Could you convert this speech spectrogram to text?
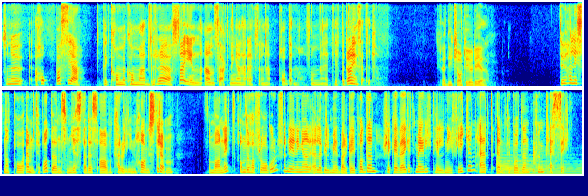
Så nu hoppas jag det kommer komma drösa in ansökningar här efter den här podden. Som är ett jättebra initiativ. Ja, det är klart det gör det. Du har lyssnat på MT-podden som gästades av Caroline Hagström. Som vanligt, om du har frågor, funderingar eller vill medverka i podden, skicka iväg ett mejl till nyfiken.mtpodden.se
